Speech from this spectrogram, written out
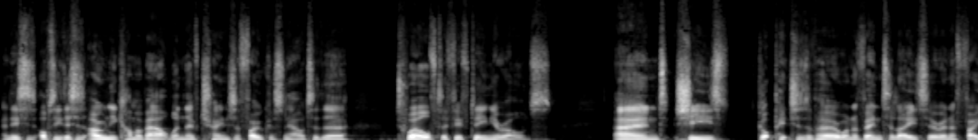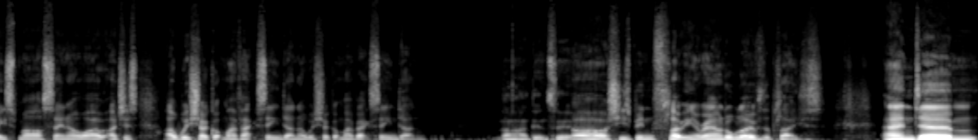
And this is obviously this has only come about when they've changed the focus now to the twelve to fifteen year olds, and she's got pictures of her on a ventilator and a face mask saying, "Oh, I, I just I wish I got my vaccine done. I wish I got my vaccine done." No, I didn't see it. Oh, she's been floating around all over the place. And um,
